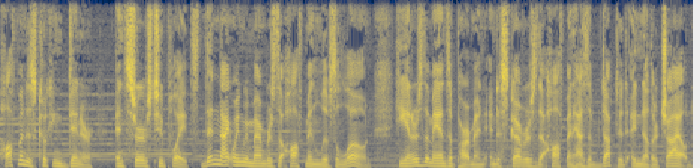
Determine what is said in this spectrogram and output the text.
Hoffman is cooking dinner and serves two plates. Then Nightwing remembers that Hoffman lives alone. He enters the man's apartment and discovers that Hoffman has abducted another child.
